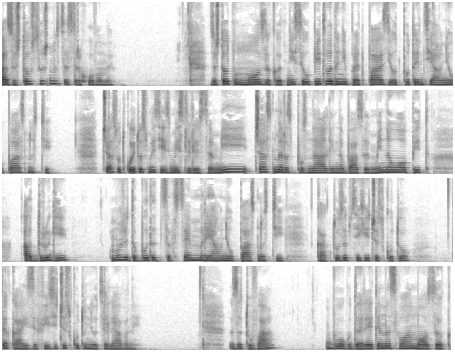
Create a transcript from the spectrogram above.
А защо всъщност се страхуваме? Защото мозъкът ни се опитва да ни предпази от потенциални опасности, част от които сме си измислили сами, част сме разпознали на база минал опит, а други – може да бъдат съвсем реални опасности, както за психическото, така и за физическото ни оцеляване. Затова благодарете на своя мозък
